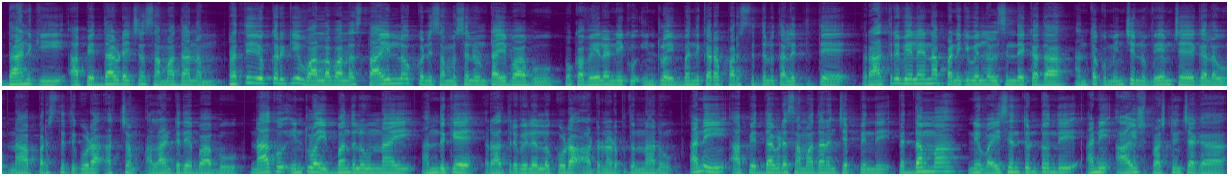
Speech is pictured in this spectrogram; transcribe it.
దానికి ఆ పెద్దావిడ ఇచ్చిన సమాధానం ప్రతి ఒక్కరికి వాళ్ళ వాళ్ళ స్థాయిల్లో కొన్ని సమస్యలు ఉంటాయి బాబు. ఒకవేళ నీకు ఇంట్లో ఇబ్బందికర పరిస్థితులు తలెత్తితే రాత్రి వేళైనా పనికి వెళ్ళాల్సిందే కదా. అంతకు మించి నువ్వేం చేయగలవు? నా పరిస్థితి కూడా అచ్చం అలాంటిదే బాబు. నాకు ఇంట్లో ఇబ్బందులు ఉన్నాయి. అందుకే రాత్రి వేళల్లో కూడా ఆటో నడుపుతున్నాను అని ఆ పెద్దావిడ సమాధానం చెప్పింది. పెద్దమ్మ నీ వయసు ఎంతుంటుంది అని ఆయుష్ ప్రశ్నించగా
